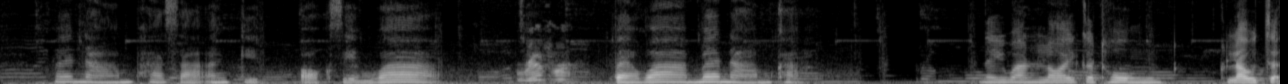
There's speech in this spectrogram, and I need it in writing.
ำแม่น้ำภาษาอังกฤษออกเสียงว่า River. แปลว่าแม่น้ำค่ะ ในวันลอยกระทง เราจะ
